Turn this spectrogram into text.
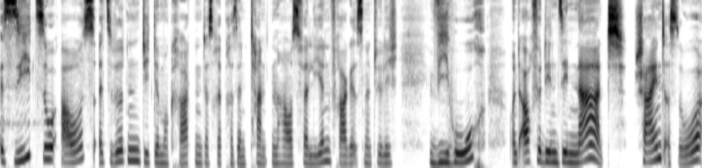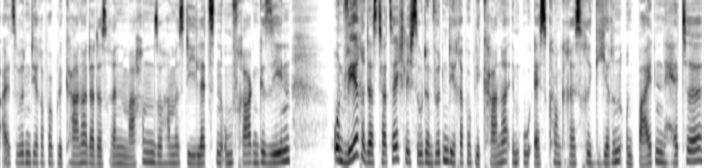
Es sieht so aus, als würden die Demokraten das Repräsentantenhaus verlieren. Frage ist natürlich, wie hoch? Und auch für den Senat scheint es so, als würden die Republikaner da das Rennen machen. So haben es die letzten Umfragen gesehen. Und wäre das tatsächlich so, dann würden die Republikaner im US-Kongress regieren und Biden hätte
